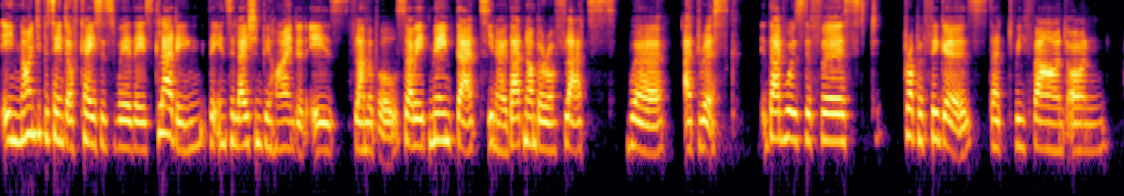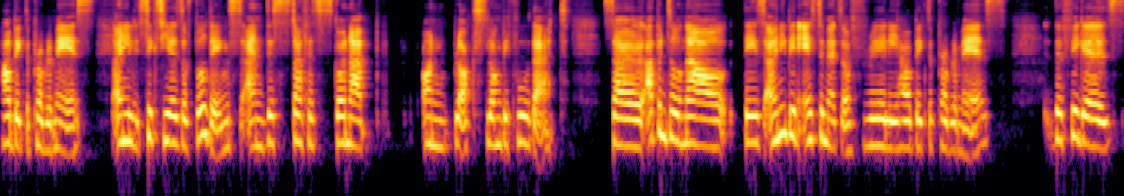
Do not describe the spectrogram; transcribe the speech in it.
In 90% of cases where there's cladding, the insulation behind it is flammable. So it meant that, you know, that number of flats were at risk. That was the first proper figures that we found on how big the problem is. Only six years of buildings, and this stuff has gone up on blocks long before that. So, up until now, there's only been estimates of really how big the problem is. The figures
